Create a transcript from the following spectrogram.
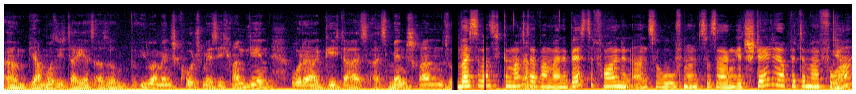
ähm, ja, muss ich da jetzt also Übermensch-Coach-mäßig rangehen oder gehe ich da als, als Mensch ran? So, Weißt du, was ich gemacht Ja. habe, war meine beste Freundin anzurufen und zu sagen, jetzt stell dir doch bitte mal vor, Ja,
